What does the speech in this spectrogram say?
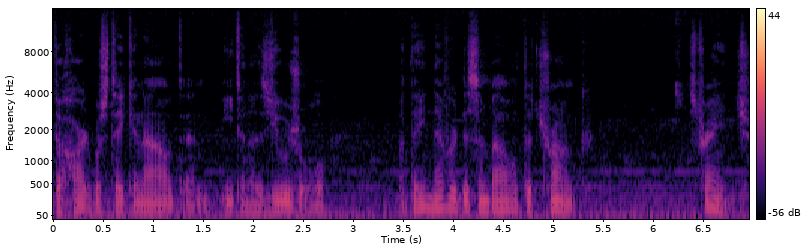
The heart was taken out and eaten as usual, but they never disemboweled the trunk. Strange.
